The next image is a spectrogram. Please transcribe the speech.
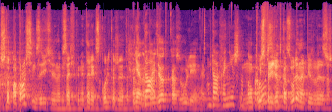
что попросим зрителей написать в комментариях, сколько же это Не, Казуля. ну Да. придет Козули и напишет. Да, конечно, Ну, попросим. пусть придет Казуля, напишет.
